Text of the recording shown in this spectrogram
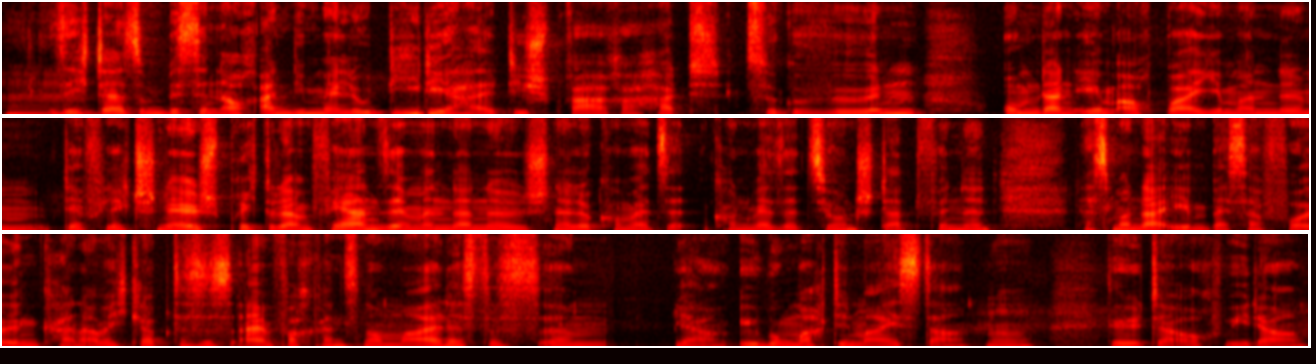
mhm. sich da so ein bisschen auch an die Melodie, die halt die Sprache hat, zu gewöhnen, um dann eben auch bei jemandem, der vielleicht schnell spricht oder im Fernsehen, wenn da eine schnelle Konversa Konversation stattfindet, dass man da eben besser folgen kann. Aber ich glaube, das ist einfach ganz normal, dass das ähm, ja, Übung macht den Meister, ne? gilt da auch wieder.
